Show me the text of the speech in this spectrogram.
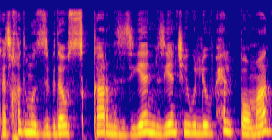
كتخدموا الزبدة والسكر مزيان مزيان تيوليو بحال البوماد.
